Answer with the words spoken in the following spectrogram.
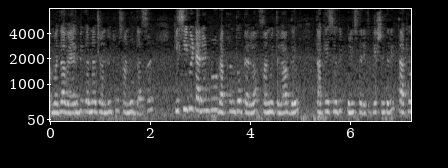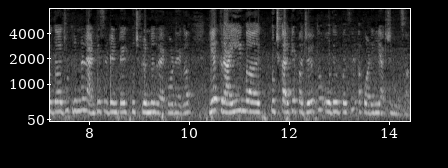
ਮਤਲਬ ਅਵੇਅਰ ਵੀ ਕਰਨਾ ਚਾਹੁੰਦੀ ਹਾਂ ਕਿ ਉਹ ਸਾਨੂੰ ਦੱਸਣ। ਕਿਸੇ ਵੀ ਟੈਲੈਂਟ ਨੂੰ ਰੱਖਣ ਤੋਂ ਪਹਿਲਾਂ ਸਾਨੂੰ ਇਤਲਾਹ ਦਿਓ ਤਾਂ ਕਿ ਅਸੀਂ ਉਹਦੀ ਪੁਲਿਸ ਵੈਰੀਫਿਕੇਸ਼ਨ ਕਰੀ ਤਾਂ ਕਿ ਉਹਦਾ ਜੋ ਕ੍ਰਿਮੀਨਲ ਐਂਟੀਸੀਡੈਂਟ ਹੈ, ਕੁਝ ਕ੍ਰਿਮੀਨਲ ਰਿਕਾਰਡ ਹੈਗਾ ਜਾਂ ਕ੍ਰਾਈਮ ਕੁਝ ਕਰਕੇ ਭੱਜੇ ਤਾਂ ਉਹਦੇ ਉੱਪਰ ਫਿਰ ਅਕੋਰਡਿੰਗਲੀ ਐਕਸ਼ਨ ਹੋ ਸਕਦਾ।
